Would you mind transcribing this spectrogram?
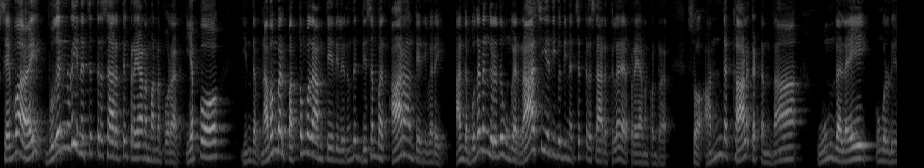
செவ்வாய் புதனுடைய நட்சத்திர சாரத்தில் பிரயாணம் பண்ண போறார். எப்போ? இந்த நவம்பர் பத்தொன்பதாம் தேதியிலிருந்து டிசம்பர் ஆறாம் தேதி வரை. அந்த புதனுங்கிறது உங்க ராசி அதிபதி நட்சத்திர சாரத்தில் பிரயாணம் பண்றார். ஸோ அந்த காலகட்டம் தான் உங்களை உங்களுடைய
